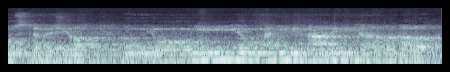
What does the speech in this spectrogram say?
مستبشرة ووجوه يومئذ عليها غبرة.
